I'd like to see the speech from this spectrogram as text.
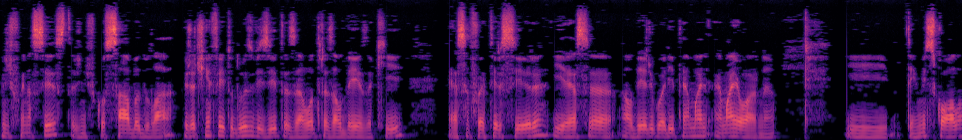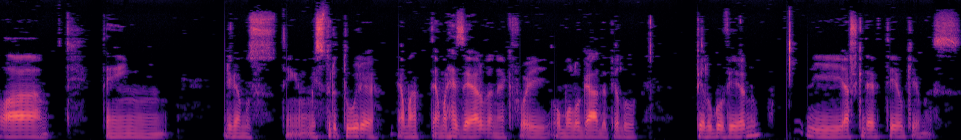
a gente foi na sexta, a gente ficou sábado lá. Eu já tinha feito duas visitas a outras aldeias aqui essa foi a terceira e essa aldeia de Guarita é ma é maior, né? E tem uma escola lá, tem, digamos, tem uma estrutura, é uma, é uma reserva, né, que foi homologada pelo, pelo governo e acho que deve ter o que umas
